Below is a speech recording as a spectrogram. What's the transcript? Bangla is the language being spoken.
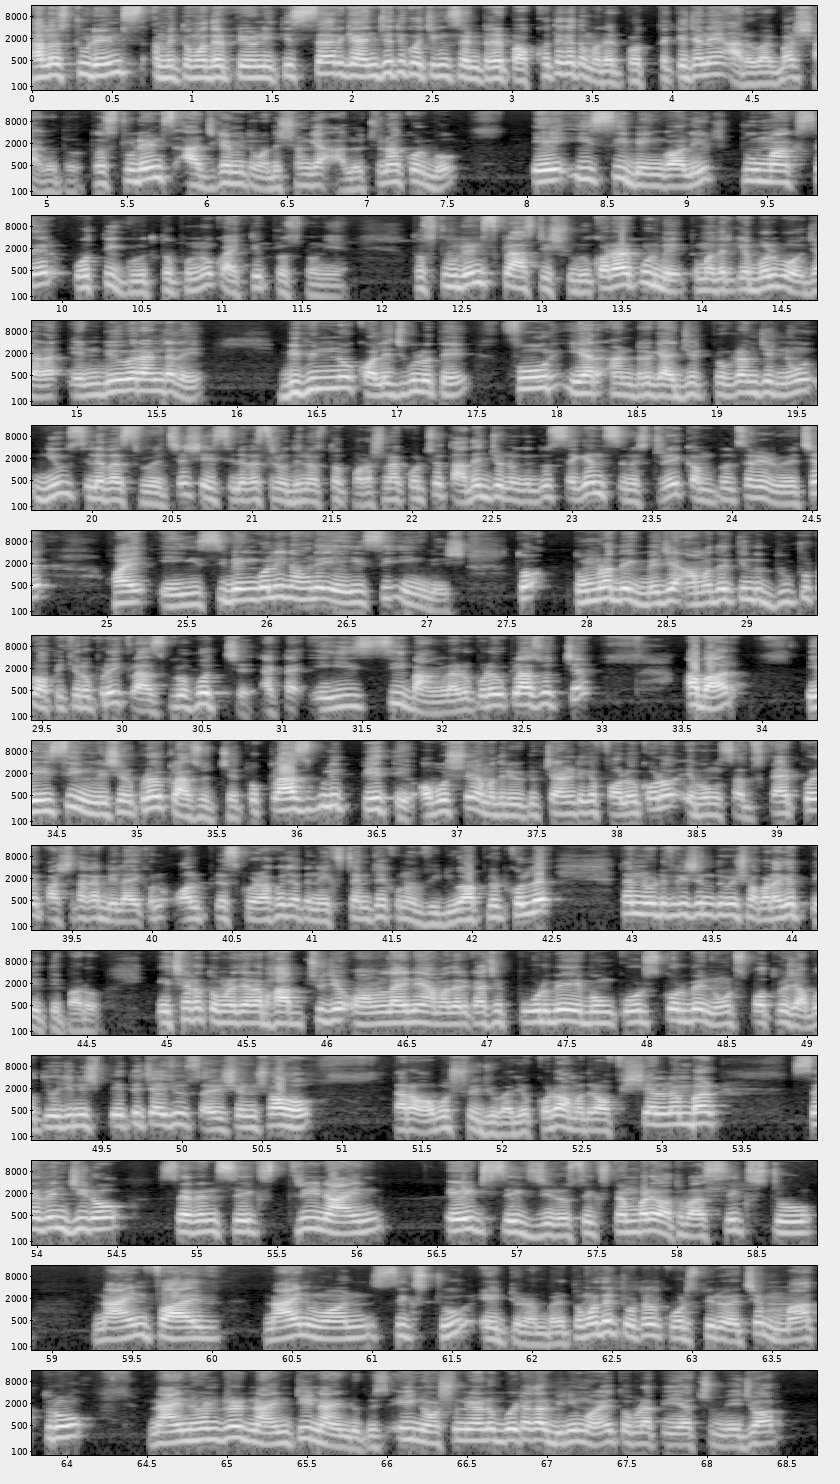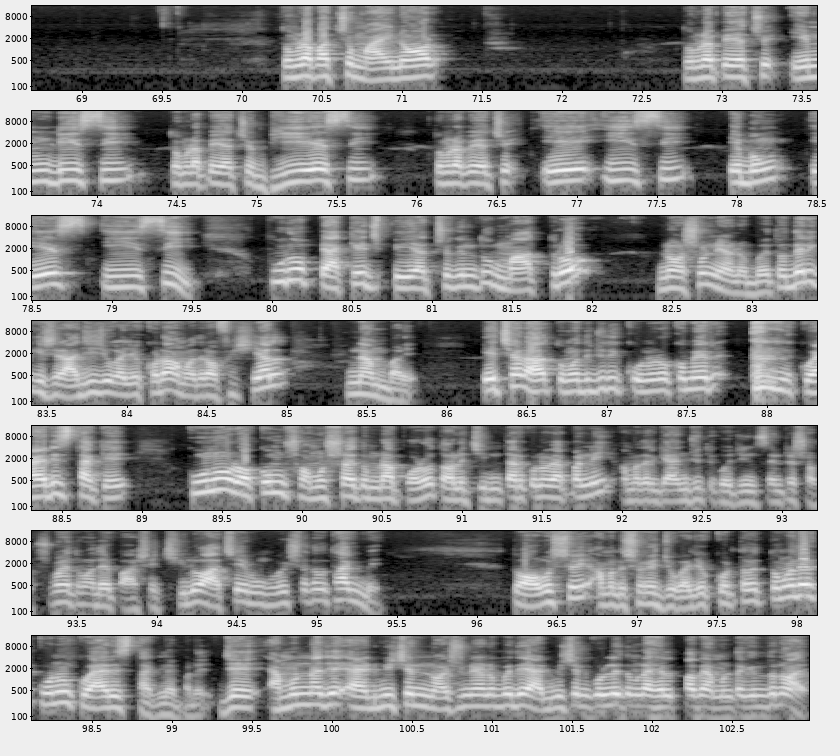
হ্যালো স্টুডেন্টস আমি তোমাদের প্রিয় নীতিশ স্যার, জ্ঞানজ্যোতি কোচিং সেন্টারের পক্ষ থেকে তোমাদের প্রত্যেককে জানাই আরও একবার স্বাগত। তো স্টুডেন্টস আজকে আমি তোমাদের সঙ্গে আলোচনা করব এইসি বেঙ্গলির টু মার্কসের অতি গুরুত্বপূর্ণ কয়েকটি প্রশ্ন নিয়ে। তো স্টুডেন্টস ক্লাসটি শুরু করার পূর্বে তোমাদেরকে বলব, যারা এনবিও এর আন্ডারে বিভিন্ন কলেজগুলোতে four year under graduate program যে নিউ সিলেবাস রয়েছে, সেই সিলেবাসের অধীনস্থ পড়াশোনা করছ, তাদের জন্য কিন্তু সেকেন্ড সেমিস্টারে কম্পালসারি রয়েছে হয় এইসি বেঙ্গলি না হলে এইসি ইংলিশ তো তোমরা দেখবে যে আমাদের কিন্তু দুটো টপিকের উপরেই ক্লাসগুলো হচ্ছে। একটা এইসি বাংলার উপরেও ক্লাস হচ্ছে, আবার এইসি ইংলিশের উপরেও ক্লাস হচ্ছে। তো ক্লাসগুলি পেতে অবশ্যই আমাদের ইউটিউব চ্যানেলটিকে ফলো করো এবং সাবস্ক্রাইব করে পাশে থাকা বেল আইকন অল প্রেস করে রাখো যাতে নেক্সট টাইম থেকে কোনো ভিডিও আপলোড করলে তার নোটিফিকেশন তুমি সবার আগে পেতে পারো। এছাড়া তোমরা যারা ভাবছ যে অনলাইনে আমাদের কাছে পড়বে এবং কোর্স করবে নোটস পত্র যাবতীয় জিনিস পেতে চাইছো সাজেশন সহ, তারা অবশ্যই যোগাযোগ করো। আমাদের official number seven zero seven six three nine eight six zero six নাম্বারে অথবা six two nine five nine one six two eight two নাম্বারে তোমাদের টোটাল কোর্স ফি রয়েছে মাত্র nine hundred ninety nine rupees এই নশো নিরানব্বই টাকার বিনিময়ে তোমরা পেয়ে যাচ্ছ মেজর তোমরা পাচ্ছ মাইনর তোমরা পেয়ে যাচ্ছ এমডিসি তোমরা পেয়ে যাচ্ছ ভিএসি তোমরা পেয়ে যাচ্ছ এইসি এবং এসইসি পুরো প্যাকেজ পেয়ে যাচ্ছ কিন্তু মাত্র নশো নিরানব্বই। তো দেরি কিসের? আজই যোগাযোগ করো আমাদের অফিসিয়াল নাম্বারে এছাড়া তোমাদের যদি কোনো রকমের কোয়ারিজ থাকে, কোনো রকম সমস্যায় তোমরা পড়ো, তাহলে চিন্তার কোনো ব্যাপার নেই। আমাদের জ্ঞানজ্যোতি কোচিং সেন্টার সবসময় তোমাদের পাশে ছিল, আছে এবং ভবিষ্যতেও থাকবে। তো অবশ্যই আমাদের সঙ্গে যোগাযোগ করতে হবে। তোমাদের কোনো কোয়ারিজ থাকলে পারে, যে এমন না যে অ্যাডমিশন নয়শো নিরানব্বই দিয়ে অ্যাডমিশন করলে তোমরা হেল্প পাবে এমনটা কিন্তু নয়।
